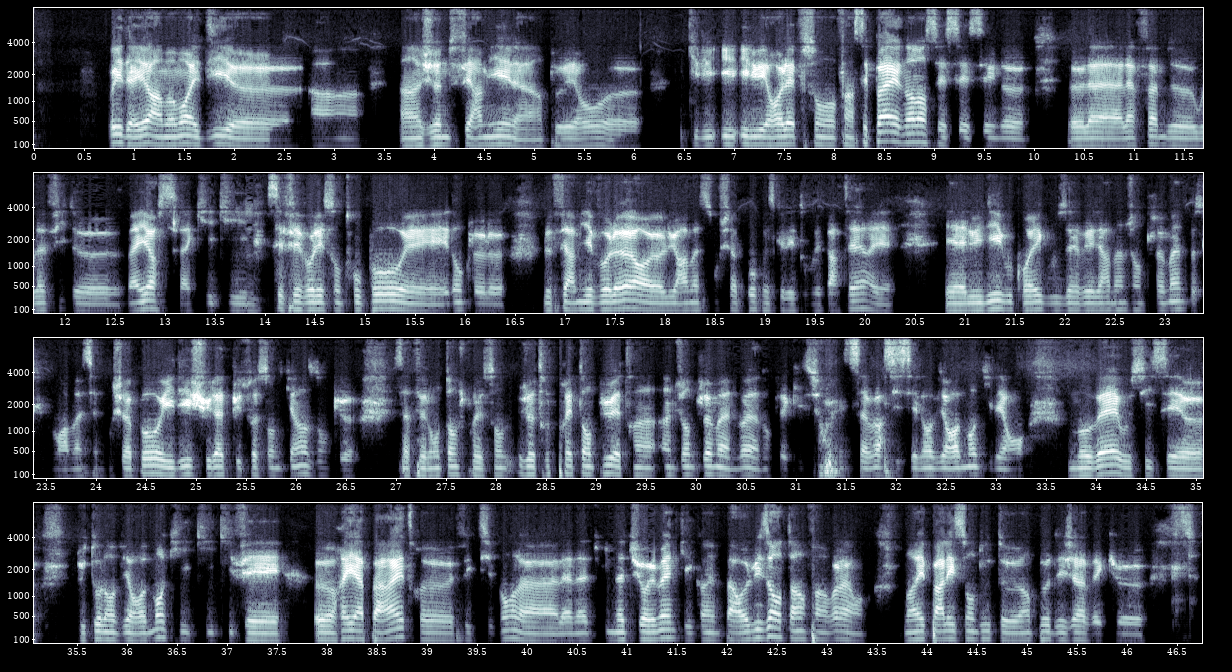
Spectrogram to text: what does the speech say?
Oui, d'ailleurs, à un moment, elle dit euh, à, un, jeune fermier, là, un peu héros, euh, qui lui, il, lui relève son. Enfin, c'est pas elle, non, non, c'est une. Euh, la, la, femme de, ou la fille de Myers là, qui, qui mm. s'est fait voler son troupeau et, donc le, le, fermier voleur lui ramasse son chapeau parce qu'elle est tombée par terre et, et elle lui dit, vous croyez que vous avez l'air d'un gentleman parce que vous ramassez mon chapeau? Il dit, je suis là depuis 75, donc euh, ça fait longtemps que je prétends, je prétends plus être un, gentleman. Voilà, donc la question est de savoir si c'est l'environnement qui les rend mauvais ou si c'est euh, plutôt l'environnement qui, fait euh, réapparaître effectivement la, nature humaine qui est quand même pas reluisante. Hein. Enfin voilà, on, en avait parlé sans doute un peu déjà avec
